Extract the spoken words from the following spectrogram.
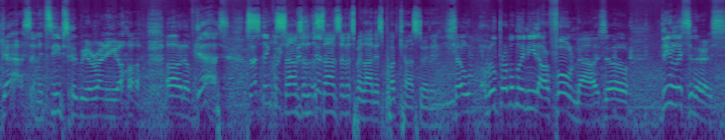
gas, and it seems that we are running out, out of gas. So I think we sounds a, just- sounds a little bit like this podcast already. So we'll probably need our phone now. So, dear listeners,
